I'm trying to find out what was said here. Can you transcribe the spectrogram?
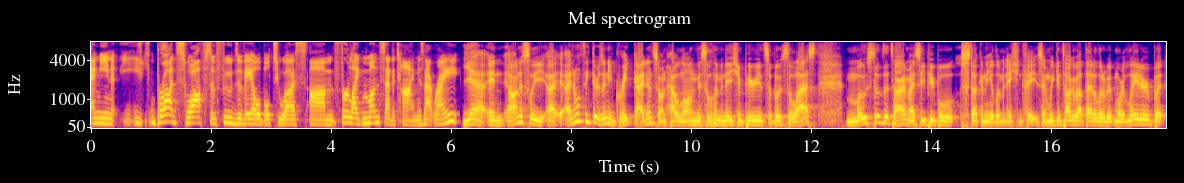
I- mean, broad swaths of foods available to us um, for like months at a time. Is that right? Yeah, and honestly, I, I don't think there's any great guidance on how long this elimination period is supposed to last. Most of the time, I see people stuck in the elimination phase, and we can talk about that a little bit more later. But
